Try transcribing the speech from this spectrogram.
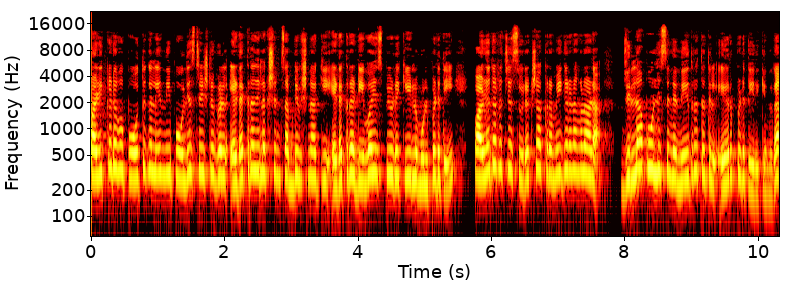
വഴിക്കടവ് പോത്തുകൽ എന്നീ പോലീസ് സ്റ്റേഷനുകൾ എടക്കര ഇലക്ഷൻ സബ് ഡിവിഷനാക്കി എടക്കര ഡിവൈഎസ്പിയുടെ കീഴിലും ഉൾപ്പെടുത്തി പഴുതടച്ച സുരക്ഷാ ക്രമീകരണങ്ങളാണ് ജില്ലാ പോലീസിന്റെ നേതൃത്വത്തിൽ ഏർപ്പെടുത്തിയിരിക്കുന്നത്.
